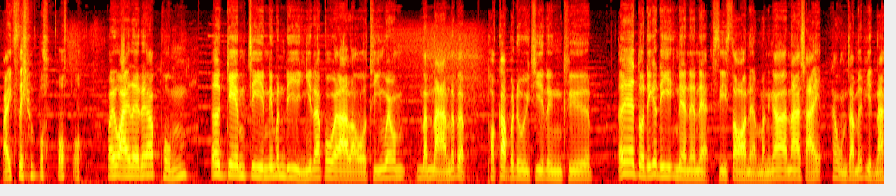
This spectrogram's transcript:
ไปอีกสิบโอ้โหไวเลยนะครับผมเออเกมจีนนี่มันดีอย่างนี้นะพอเวลาเราทิ้งไว้นานๆแล้วแบบพอกลับมาดูอีกทีหนึ่งคือ เอ้ยตัวนี้ก็ดีเนี่ยเนี่ยเนี่ยซีซอนเนี่ยมันก็น่าใช้ถ้าผมจำไม่ผิดนะ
